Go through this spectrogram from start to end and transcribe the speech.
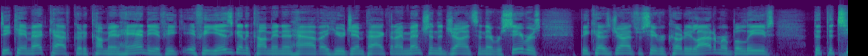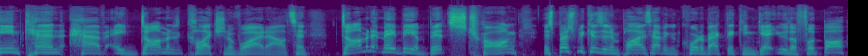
DK Metcalf could have come in handy if he if he is going to come in and have a huge impact. And I mentioned the Giants and their receivers because Giants receiver Cody Latimer believes that the team can have a dominant collection of wideouts. And dominant may be a bit strong, especially because it implies having a quarterback that can get you the football.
